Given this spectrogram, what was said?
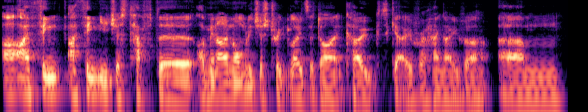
I think I think you just have to. I mean, I normally just drink loads of diet coke to get over a hangover. Um,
